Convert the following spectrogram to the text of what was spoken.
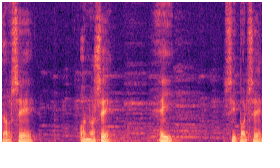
del ser o no ser. Ei, si pot ser.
